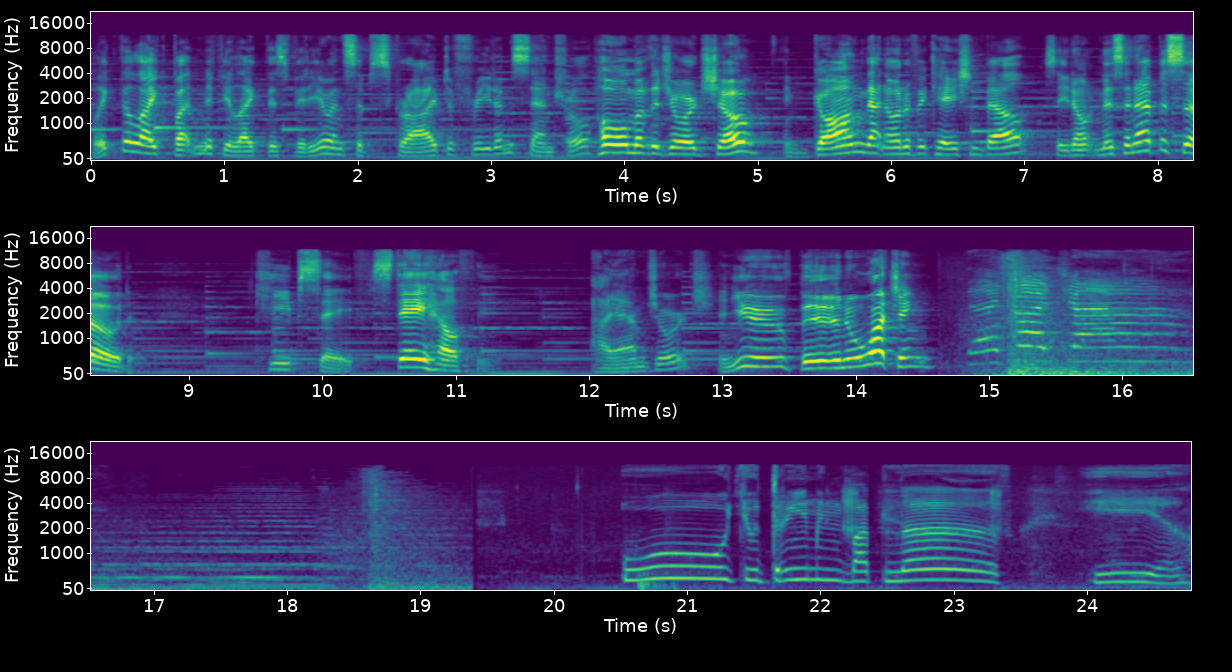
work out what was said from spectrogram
click the like button if you like this video and subscribe to Freedom Central, home of The George Show, and gong that notification bell so you don't miss an episode. Keep safe, stay healthy. I am George, and you've been watching. Ooh, you dreaming about love. Yeah.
